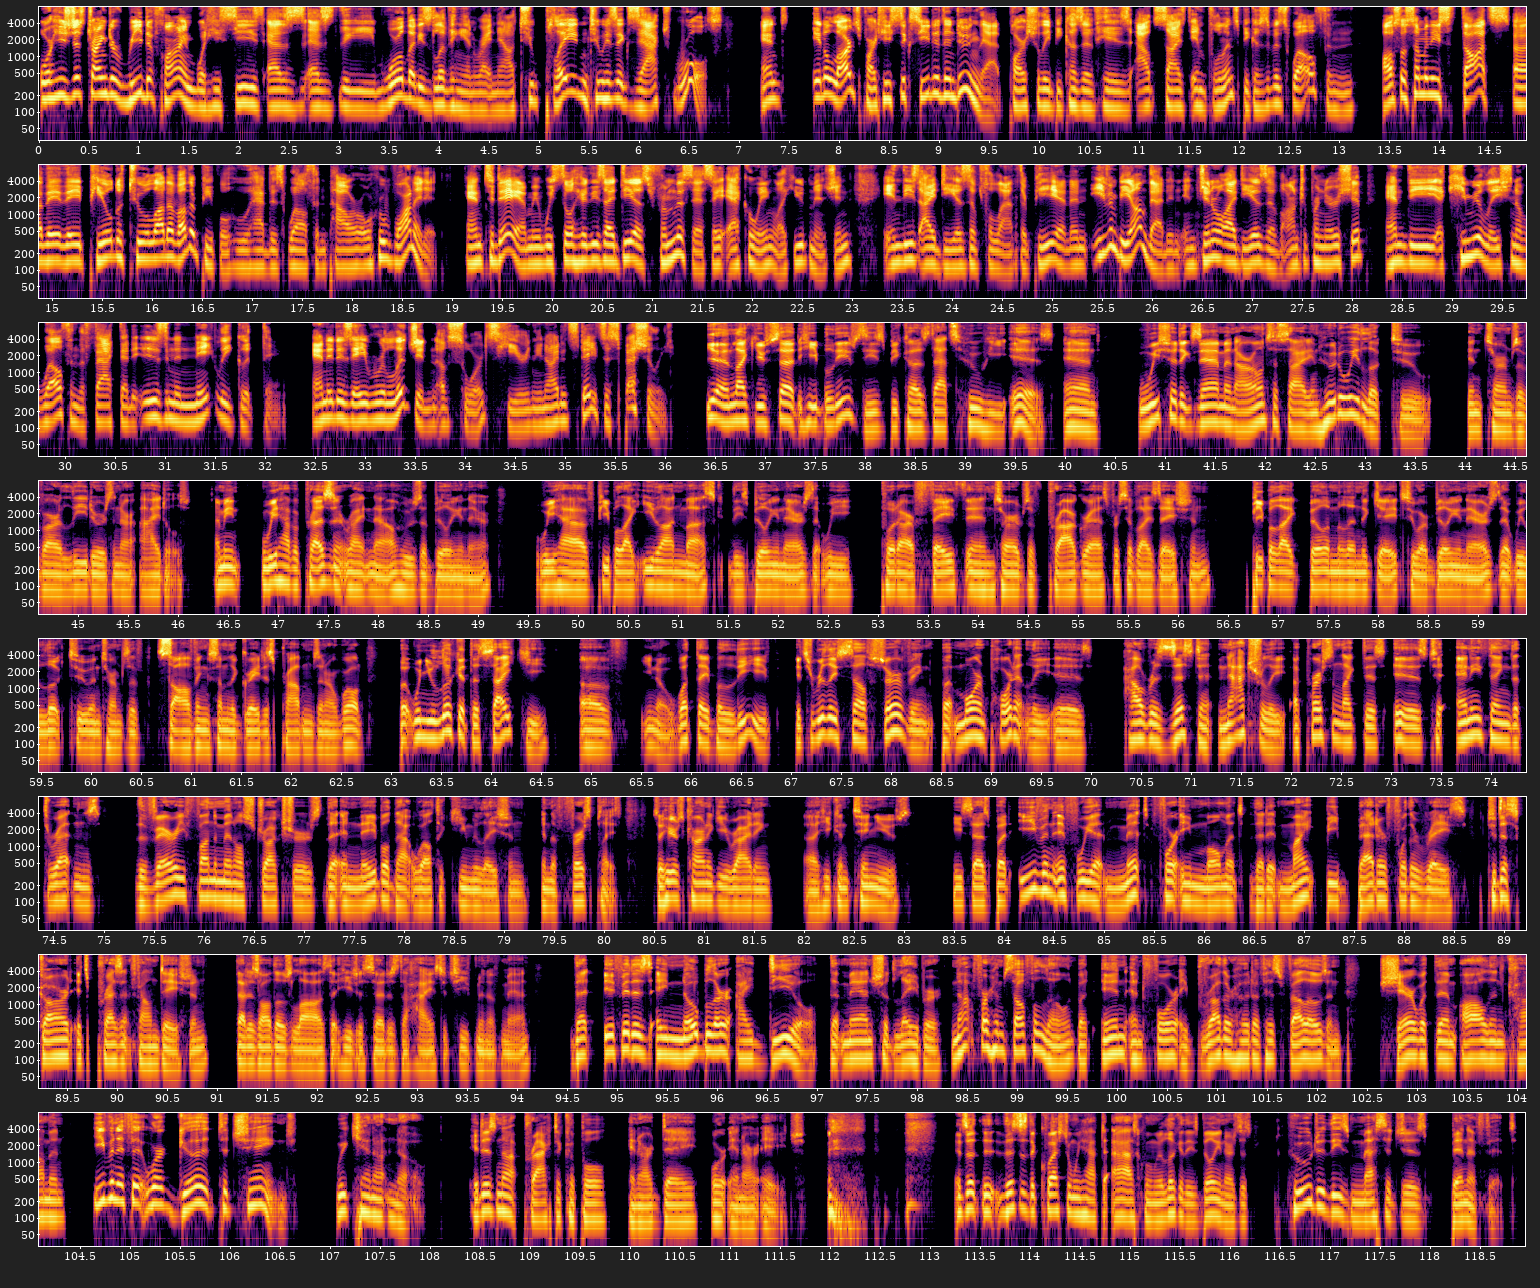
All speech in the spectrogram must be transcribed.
or he's just trying to redefine what he sees as as the world that he's living in right now to play into his exact rules. And in a large part, he succeeded in doing that, partially because of his outsized influence, because of his wealth, and also some of these thoughts. Uh, they they appealed to a lot of other people who had this wealth and power or who wanted it. And today, I mean, we still hear these ideas from this essay echoing, like you'd mentioned, in these ideas of philanthropy and, and even beyond that, in, in general ideas of entrepreneurship and the accumulation of wealth and the fact that it is an innately good thing. And it is a religion of sorts here in the United States, especially. Yeah, and like you said, he believes these because that's who he is. And we should examine our own society and who do we look to in terms of our leaders and our idols? I mean, we have a president right now who's a billionaire. We have people like Elon Musk, these billionaires that we put our faith in terms of progress for civilization. People like Bill and Melinda Gates, who are billionaires that we look to in terms of solving some of the greatest problems in our world. But when you look at the psyche of, you know, what they believe, it's really self-serving, but more importantly is how resistant naturally a person like this is to anything that threatens the very fundamental structures that enabled that wealth accumulation in the first place. So here's Carnegie writing. Uh, he continues. He says, But even if we admit for a moment that it might be better for the race to discard its present foundation, that is, all those laws that he just said is the highest achievement of man, that if it is a nobler ideal that man should labor, not for himself alone, but in and for a brotherhood of his fellows and share with them all in common, even if it were good to change, we cannot know. It is not practicable in our day or in our age. and so th- this is the question we have to ask when we look at these billionaires is who do these messages benefit?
